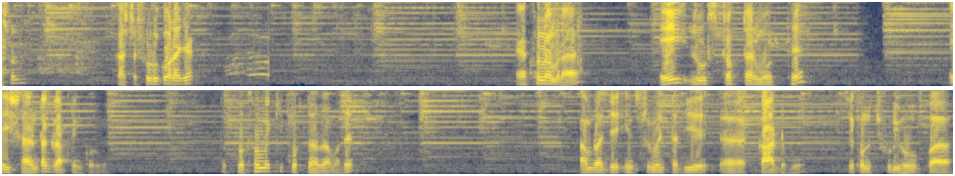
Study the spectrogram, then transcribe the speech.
আসুন, কাজটা শুরু করা যাক। এখন আমরা এই রুট স্টকটার মধ্যে এই সায়নটা গ্রাফটিং করব। তো প্রথমে কি করতে হবে আমাদের? আমরা যে ইনস্ট্রুমেন্টটা দিয়ে কাটবো যে কোনো ছুরি হোক বা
